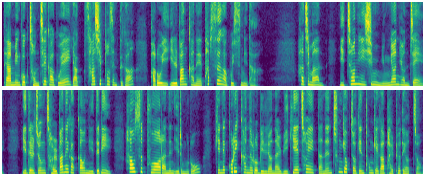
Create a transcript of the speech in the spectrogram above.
대한민국 전체 가구의 약 40%가 바로 이 일반 칸에 탑승하고 있습니다. 하지만 2026년 현재 이들 중 절반에 가까운 이들이 하우스 푸어라는 이름으로 기내 꼬리칸으로 밀려날 위기에 처해 있다는 충격적인 통계가 발표되었죠.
